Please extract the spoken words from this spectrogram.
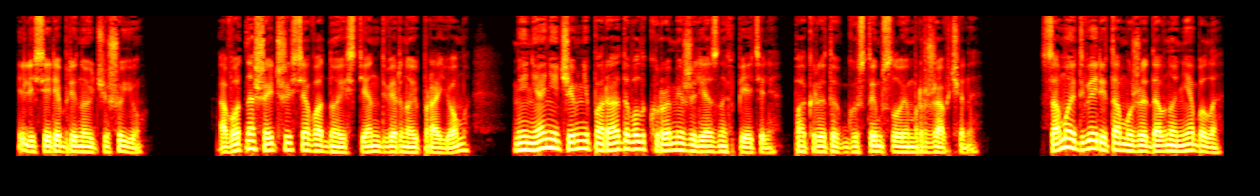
или серебряную чешую. А вот нашедшийся в одной из стен дверной проем меня ничем не порадовал, кроме железных петель, покрытых густым слоем ржавчины. Самой двери там уже давно не было,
